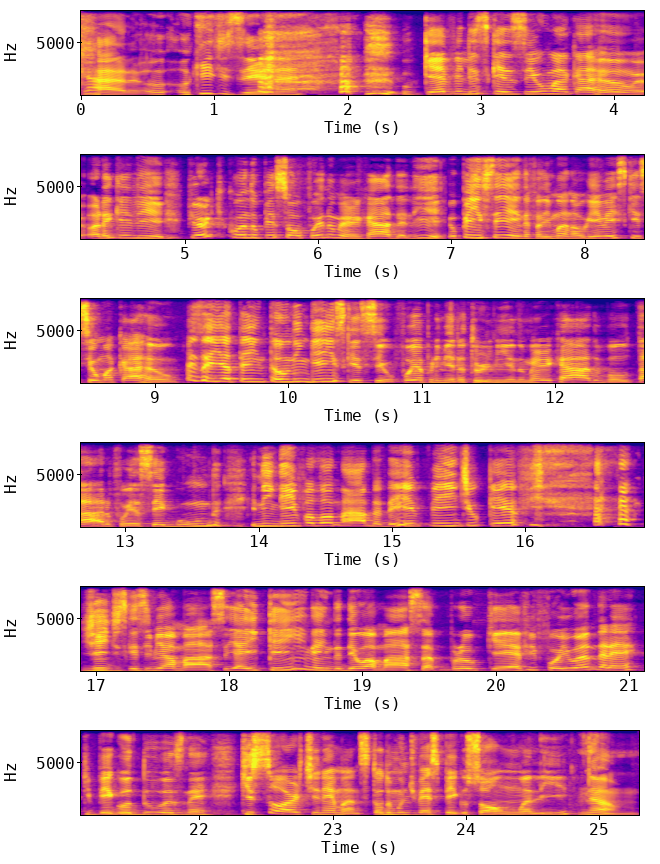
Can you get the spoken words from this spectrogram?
Cara, o, o que dizer, né? o Kef, ele esqueceu o macarrão. A hora que ele... Pior que quando o pessoal foi no mercado ali, eu pensei ainda, falei, mano, alguém vai esquecer o macarrão. Mas aí até então ninguém esqueceu. Foi a primeira turminha no mercado, voltaram, foi a segunda, e ninguém falou nada. De repente, o Kef... gente, esqueci minha massa. E aí, quem ainda deu a massa pro Kef foi o André, que pegou duas, né? Que sorte, né, mano? Se todo mundo tivesse pego só um ali. Não,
